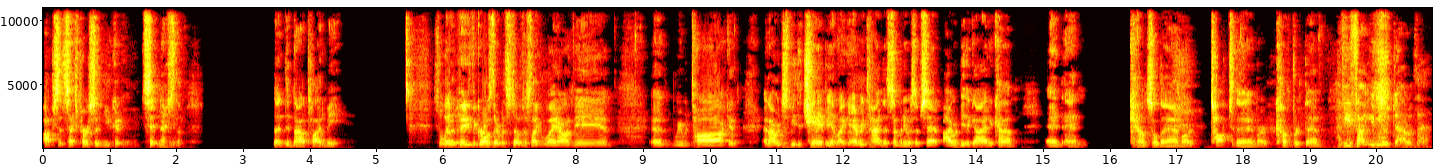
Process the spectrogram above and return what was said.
opposite sex person. You couldn't sit next to mm-hmm. them. That did not apply to me. So wait, the, the, the girls there would still just like lay on me and and we would talk and and I would just be the champion. Like every time that somebody was upset, I would be the guy to come and and counsel them or talk to them or comfort them. have you felt you moved out of that?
